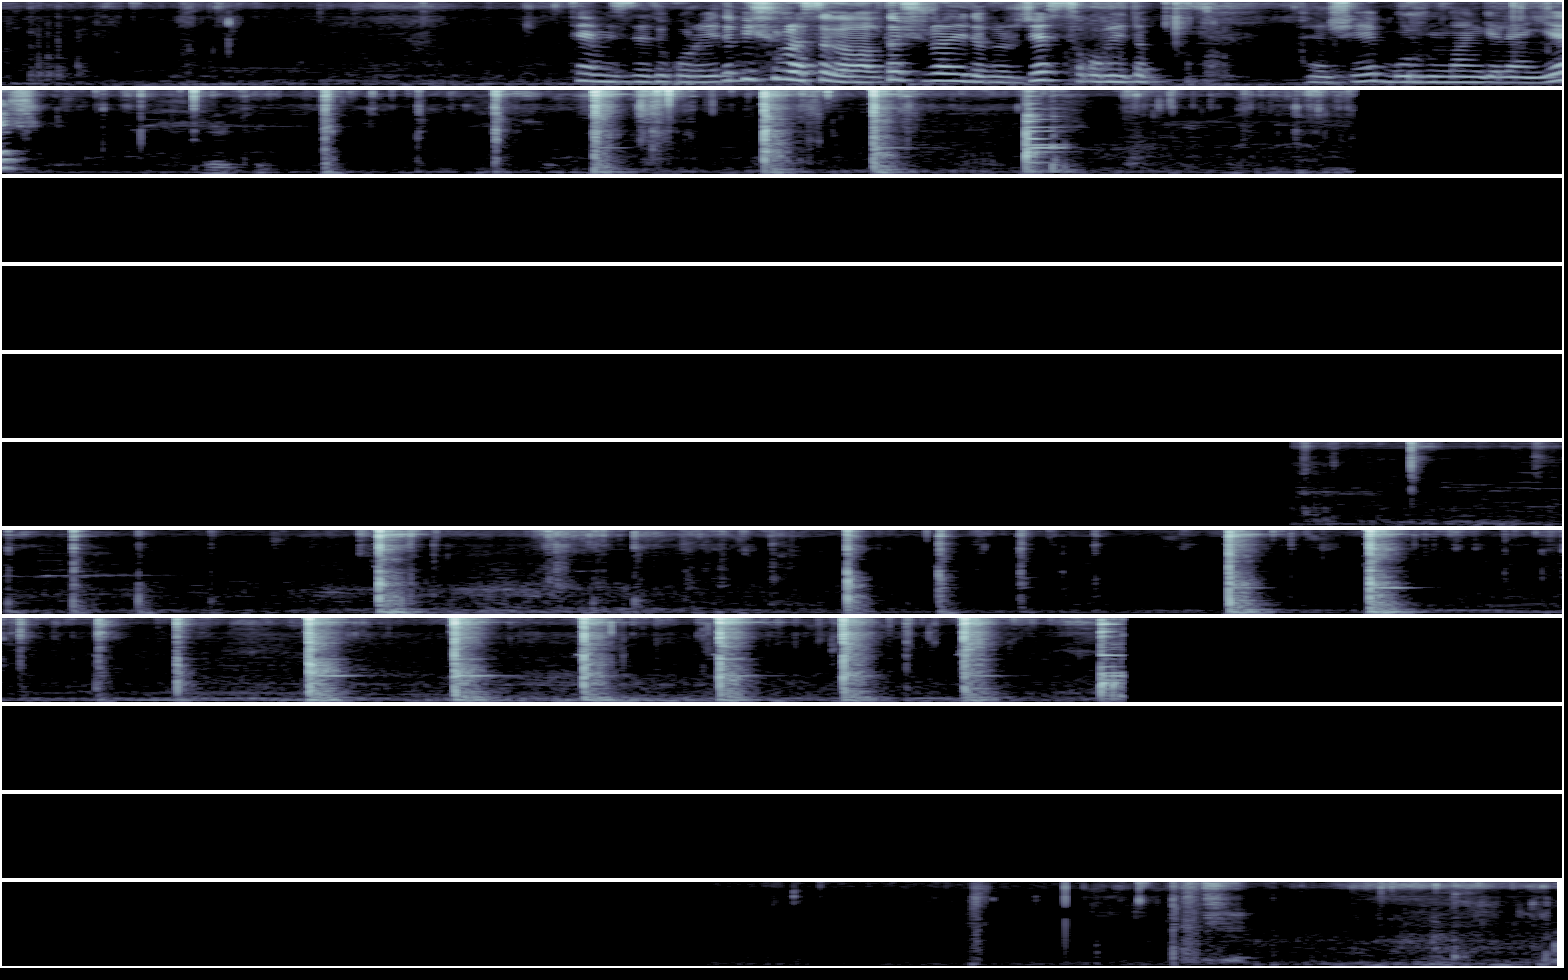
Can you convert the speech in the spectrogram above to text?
Temizledik orayı da. Bir şurası kaldı. Şurayı da kıracağız. Orayı da e, şey burnundan gelen yer.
